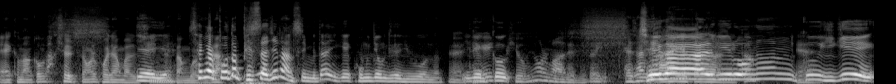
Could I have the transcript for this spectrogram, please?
예, 그만큼 확실성을 보장받을 수 예, 있는 예. 방법이다. 생각보다 비싸진 않습니다. 이게 공정제 유언은 예, 이게 그 비용이 얼마나 됩니까? 계산 제가 알기로는? 그 이게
